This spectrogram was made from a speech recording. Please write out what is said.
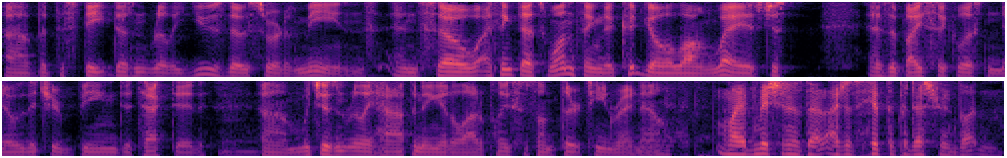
uh, but the state doesn't really use those sort of means. And so I think that's one thing that could go a long way is just as a bicyclist know that you're being detected, mm-hmm. um, which isn't really happening at a lot of places on 13 right now. My admission is that I just hit the pedestrian button.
